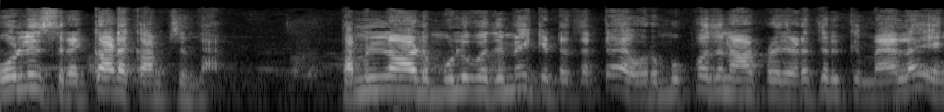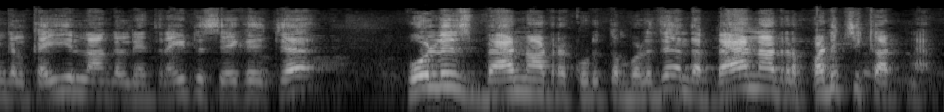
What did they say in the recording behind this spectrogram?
போலீஸ் ரெக்கார்டை காமிச்சிருந்தாங்க. தமிழ்நாடு முழுவதுமே கிட்டத்தட்ட ஒரு முப்பது நாற்பது இடத்திற்கு மேலே எங்கள் கையில் நாங்கள் நேற்று நைட்டு சேகரித்த போலீஸ் பேன் ஆர்டர் கொடுத்த பொழுது அந்த பேன் ஆர்டரை படித்து காட்டினாங்க.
